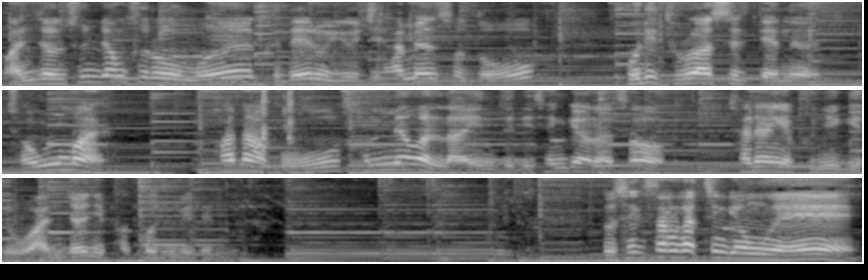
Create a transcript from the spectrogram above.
완전 순정스러움을 그대로 유지하면서도 불이 들어왔을 때는 정말 환하고 선명한 라인들이 생겨나서 차량의 분위기를 완전히 바꿔주게 됩니다. 또 색상 같은 경우에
